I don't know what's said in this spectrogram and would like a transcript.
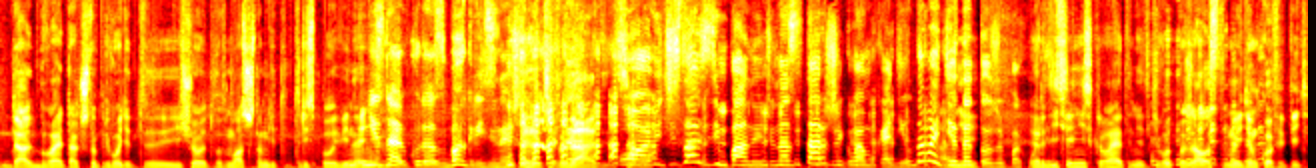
Да, бывает так, что приводит э, еще вот, вот младше, там где-то 3,5. они- Не знаю, куда сбагрить, знаешь. Э, типа, да, О, Вячеслав Степанович, у нас старший к вам ходил. Давайте это тоже походит. Родители не скрывают, они такие, вот, пожалуйста, мы идем кофе пить.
